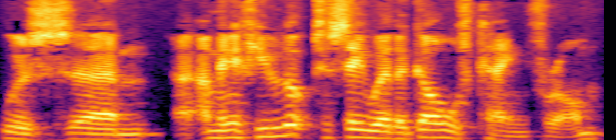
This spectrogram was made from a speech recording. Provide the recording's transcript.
was. Um, I mean, if you look to see where the goals came from,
